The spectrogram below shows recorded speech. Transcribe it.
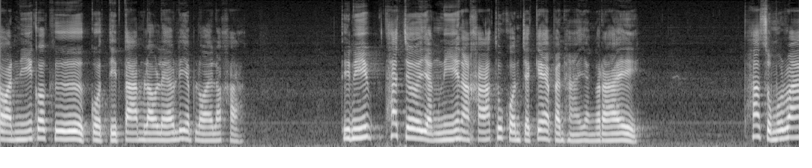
ตอนนี้ก็คือกดติดตามเราแล้วเรียบร้อยแล้วค่ะ ทีนี้ถ้าเจออย่างนี้นะคะ ทุกคนจะแก้ปัญหาอย่างไร ถ้าสมมุติว่า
